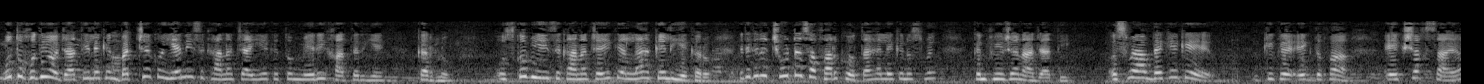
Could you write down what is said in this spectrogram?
وہ تو خود ہی ہو جاتی لیکن بچے کو یہ نہیں سکھانا چاہیے کہ تم میری خاطر یہ کر لو۔ اس کو بھی یہی سکھانا چاہیے کہ اللہ کے لیے کرو۔ لیکن چھوٹا سا فرق ہوتا ہے لیکن اس میں کنفیوژن آ جاتی۔ اس میں آپ دیکھیں کہ کیونکہ ایک دفعہ ایک شخص آیا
